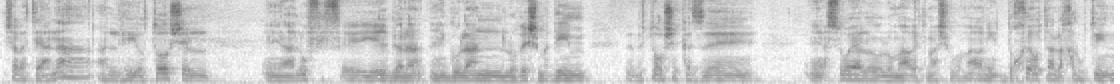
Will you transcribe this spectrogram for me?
עכשיו, הטענה על היותו של אה, האלוף אה, יאיר גולן לובש מדים, ובתור שכזה אסור היה לו לומר את מה שהוא אמר, אני דוחה אותה לחלוטין.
